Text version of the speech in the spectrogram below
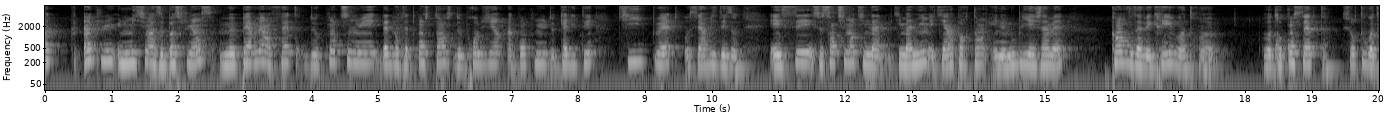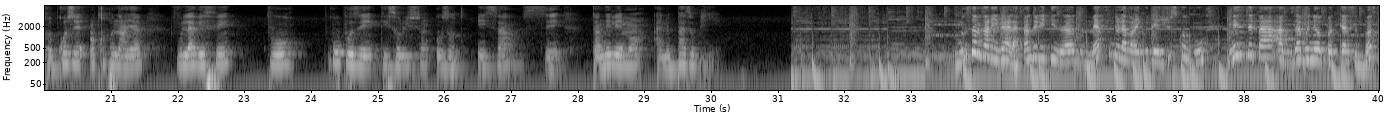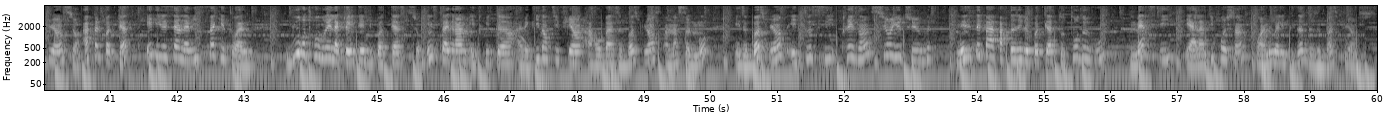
inclus une mission à The Boss Fluence me permet en fait de continuer d'être dans cette constance, de produire un contenu de qualité qui peut être au service des autres. Et c'est ce sentiment qui m'anime et qui est important et ne l'oubliez jamais quand vous avez créé votre, votre concept, surtout votre projet entrepreneurial, vous l'avez fait pour proposer des solutions aux autres. Et ça, c'est un élément à ne pas oublier. Nous sommes arrivés à la fin de l'épisode. Merci de l'avoir écouté jusqu'au bout. N'hésitez pas à vous abonner au podcast Boss Fluence sur Apple Podcast et d'y laisser un avis 5 étoiles. Vous retrouverez l'actualité du podcast sur Instagram et Twitter avec l'identifiant TheBossFluence en un seul mot. Et The Boss Fluence est aussi présent sur YouTube. N'hésitez pas à partager le podcast autour de vous. Merci et à lundi prochain pour un nouvel épisode de The Boss Fluence.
